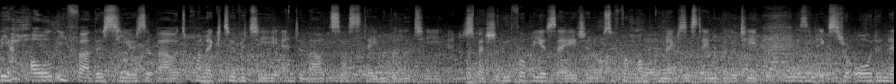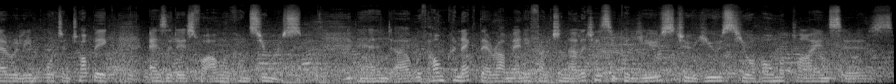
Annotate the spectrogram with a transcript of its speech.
the whole IFA this year is about connectivity and about sustainability, and especially for BSH and also for Home Connect, sustainability is an extraordinarily important topic as it is for our consumers. And uh, with Home Connect, there are many functionalities you can use to use your home appliances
